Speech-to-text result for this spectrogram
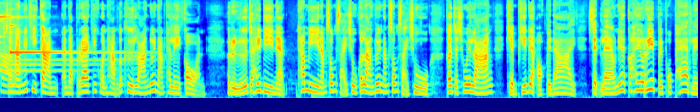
ค่ะฉะนั้นวิธีการอันดับแรกที่ควรทำก็คือล้างด้วยน้ำทะเลก่อน หรือจะให้ดีเนี่ยถ้ามีน้ำส้มสายชูก็ล้างด้วยน้ำส้มสายชู ก็จะช่วยล้างเข็มพิษเนี่ยออกไปได้ เสร็จแล้วเนี่ยก็ให้รีบไปพบแพทย์เลย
